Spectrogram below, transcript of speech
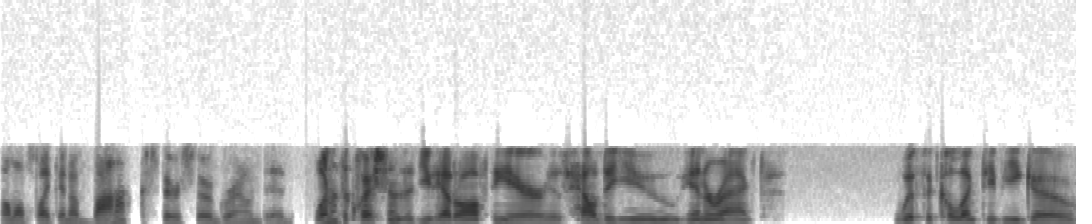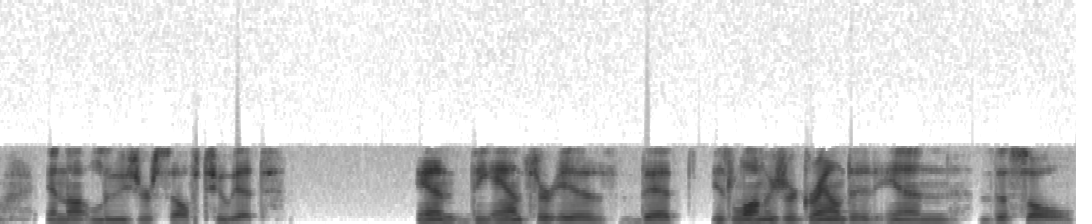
almost like in a box they're so grounded. One of the questions that you had off the air is how do you interact with the collective ego and not lose yourself to it? And the answer is that as long as you're grounded in the soul,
